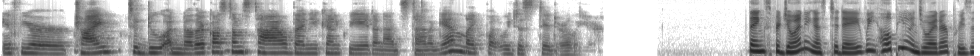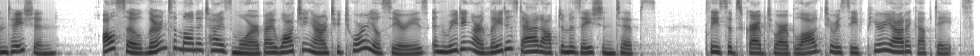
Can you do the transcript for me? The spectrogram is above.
if you're trying to do another custom style, then you can create an ad style again, like what we just did earlier. Thanks for joining us today. We hope you enjoyed our presentation. Also, learn to monetize more by watching our tutorial series and reading our latest ad optimization tips. Please subscribe to our blog to receive periodic updates.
